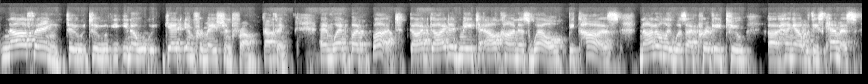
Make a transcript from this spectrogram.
Nothing to to you know get information from. Nothing. And went. but but God guided me to Alcon as well because not only was I privy to uh, hang out with these chemists,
